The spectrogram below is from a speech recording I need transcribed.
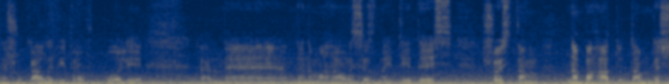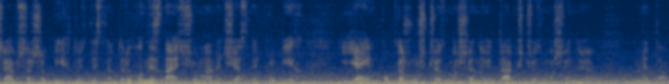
Не шукали вітра в полі, не, не намагалися знайти десь щось там набагато там дешевше, щоб їх хтось десь там дорив. Вони знають, що в мене чесний пробіг, і я їм покажу, що з машиною так, що з машиною не так.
